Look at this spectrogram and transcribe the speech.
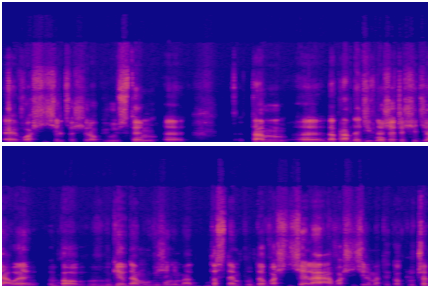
e, właściciel coś robił z tym. E, tam naprawdę dziwne rzeczy się działy, bo giełda mówi, że nie ma dostępu do właściciela, a właściciel ma tylko klucze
